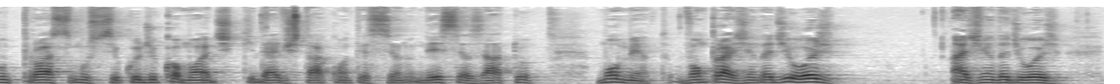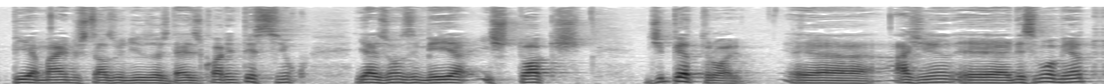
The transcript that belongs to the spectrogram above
no próximo ciclo de commodities que deve estar acontecendo nesse exato momento. Vamos para a agenda de hoje. A agenda de hoje, PMI nos Estados Unidos às 10h45 e às 11h30 estoques de petróleo. É, agenda, é, nesse momento,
